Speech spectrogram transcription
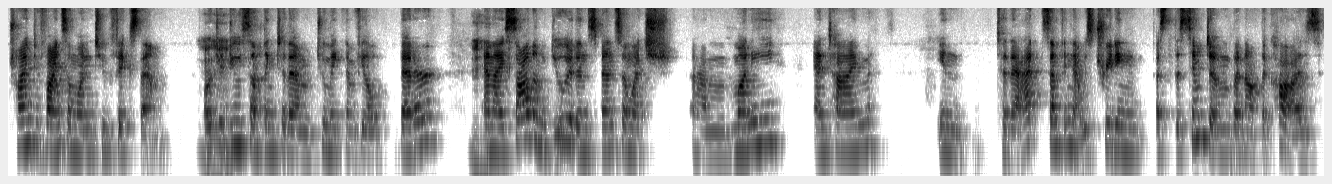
trying to find someone to fix them or to Mhm. do something to them to make them feel better. Mhm. And I saw them do it and spend so much um, money and time in to that something that was treating the symptom but not the cause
